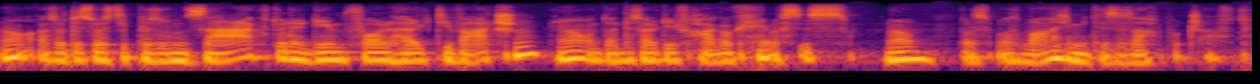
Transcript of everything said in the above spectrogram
Ja, also das, was die Person sagt oder in dem Fall halt die Watschen. Ja, und dann ist halt die Frage, okay, was ist, ja, was, was mache ich mit dieser Sachbotschaft?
